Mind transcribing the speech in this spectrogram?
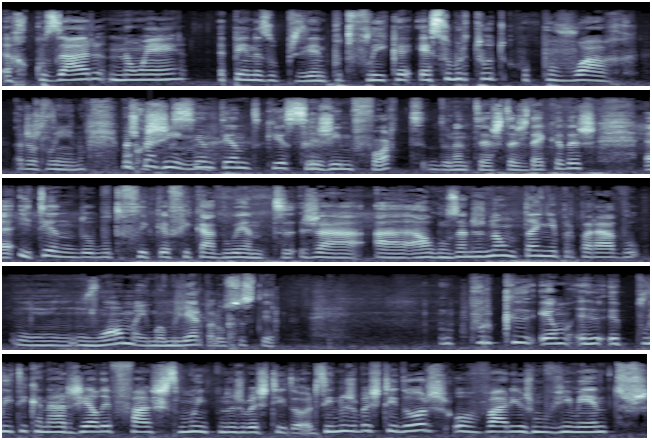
a recusar não é apenas o presidente Bouteflika, é sobretudo o pouvoir argelino. Mas o regime... se entende que esse regime forte, durante estas décadas, uh, e tendo Bouteflika ficado doente já há alguns anos, não tenha preparado um, um homem, uma mulher para o suceder? Porque é uma, a política na Argélia faz-se muito nos bastidores e nos bastidores houve vários movimentos,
